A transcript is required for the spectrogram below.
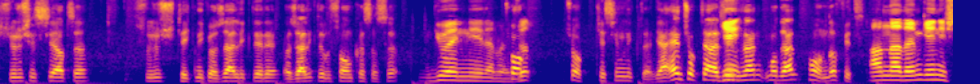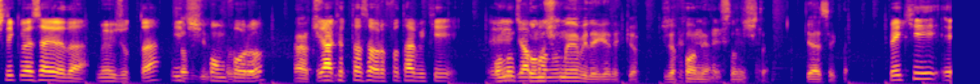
sürüş hissiyatı, sürüş teknik özellikleri, özellikle bu son kasası Güvenliği de mevcut. Çok çok kesinlikle. Yani en çok tercih Ge- edilen model Honda Fit. Anladığım genişlik vesaire de mevcutta. İç Tabii ki, konforu, Her türlü. yakıt tasarrufu tabii ki e, Onun Japon'un konuşmaya bile gerek yok. Japon yani sonuçta. Gerçekten. Peki e,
